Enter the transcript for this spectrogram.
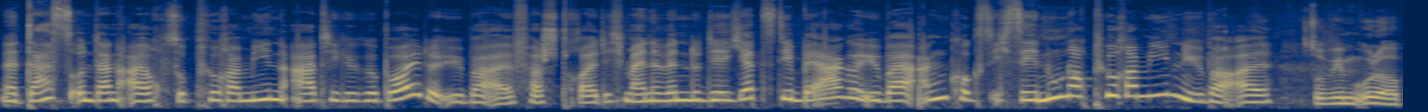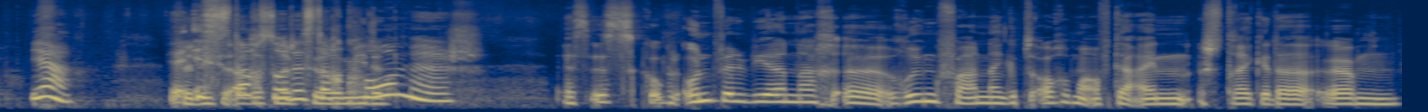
Na, das und dann auch so pyramidenartige Gebäude überall verstreut. Ich meine, wenn du dir jetzt die Berge überall anguckst, ich sehe nur noch Pyramiden überall. So wie im Urlaub. Ja. Ja, ist doch so, das ist doch komisch. Es ist komisch. Und wenn wir nach äh, Rügen fahren, dann gibt es auch immer auf der einen Strecke da ähm,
